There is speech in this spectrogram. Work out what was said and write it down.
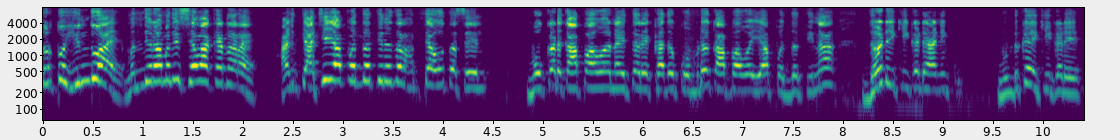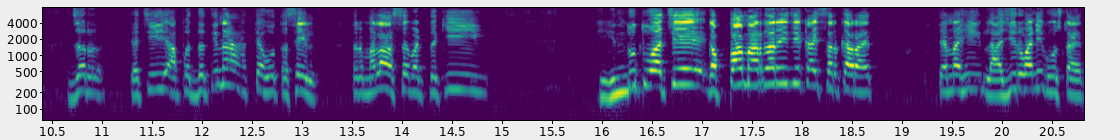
तर तो हिंदू आहे. मंदिरामध्ये सेवा करणार आहे. आणि त्याची या पद्धतीने जर हत्या होत असेल बोकड कापावं नाहीतर एखादं कोंबडं कापावं या पद्धतीनं धड एकीकडे आणि मुंडकं एकीकडे जर त्याची या पद्धतीनं हत्या होत असेल तर मला असं वाटतं की हिंदुत्वाचे गप्पा मारणारे जे काही सरकार आहेत त्यांना ही लाजीरवाणी गोष्ट आहेत.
